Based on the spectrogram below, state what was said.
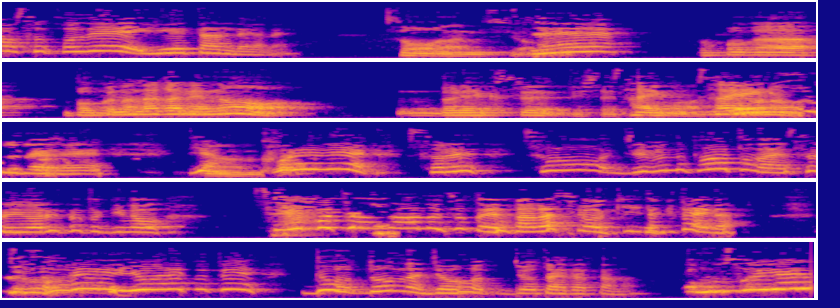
音をそこで言えたんだよね。そうなんですよ。ねそこが、僕の中でのブレイクスルーでした。最後の、最後の。ブレイクスルーだよね。いや、うんこれね、それ、その自分のパートナーにそれ言われた時の、聖子ちゃんのあのちょっと話を聞いておきたいな。それ言われてて、ど、どんな状状態だったの？もうそれ言われ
